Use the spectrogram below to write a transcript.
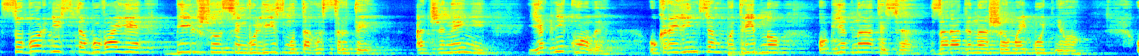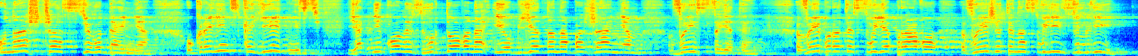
соборність набуває більшого символізму та гостроти. Адже нині, як ніколи, Українцям потрібно об'єднатися заради нашого майбутнього. У наш час сьогодення українська єдність як ніколи згуртована і об'єднана бажанням вистояти, вибороти своє право вижити на своїй землі,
